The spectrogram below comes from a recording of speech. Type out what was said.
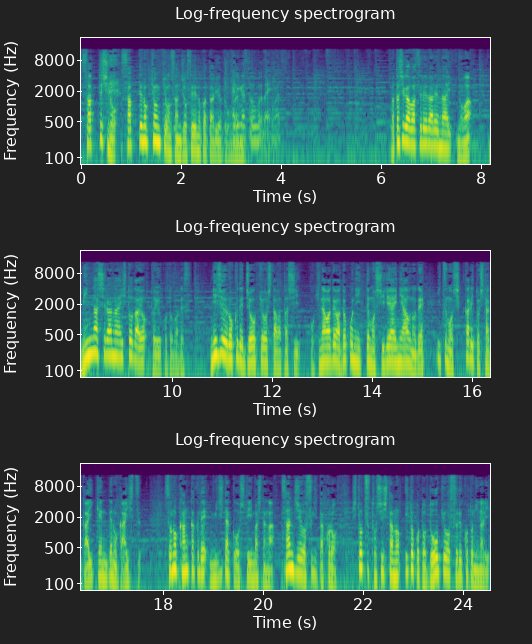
幸手市の幸手のきょんきょんさん女性の方ありがとうございます。ありがとうございます。私が忘れられないのはみんな知らない人だよという言葉です。26で上京した私沖縄ではどこに行っても知り合いに会うのでいつもしっかりとした外見での外出その感覚で身支度をしていましたが30を過ぎた頃一つ年下のいとこと同居することになり、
